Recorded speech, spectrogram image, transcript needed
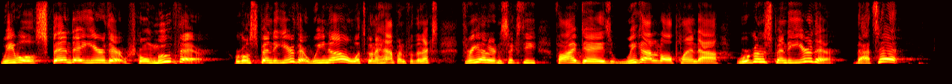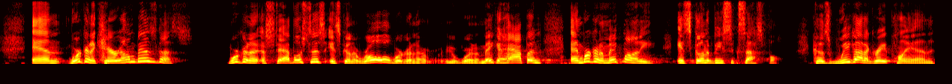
We will spend a year there. We're going to move there. We're going to spend a year there. We know what's going to happen for the next 365 days. We got it all planned out. We're going to spend a year there. That's it. And we're going to carry on business. We're going to establish this. It's going to roll. We're going to, we're going to make it happen. And we're going to make money. It's going to be successful because we got a great plan.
